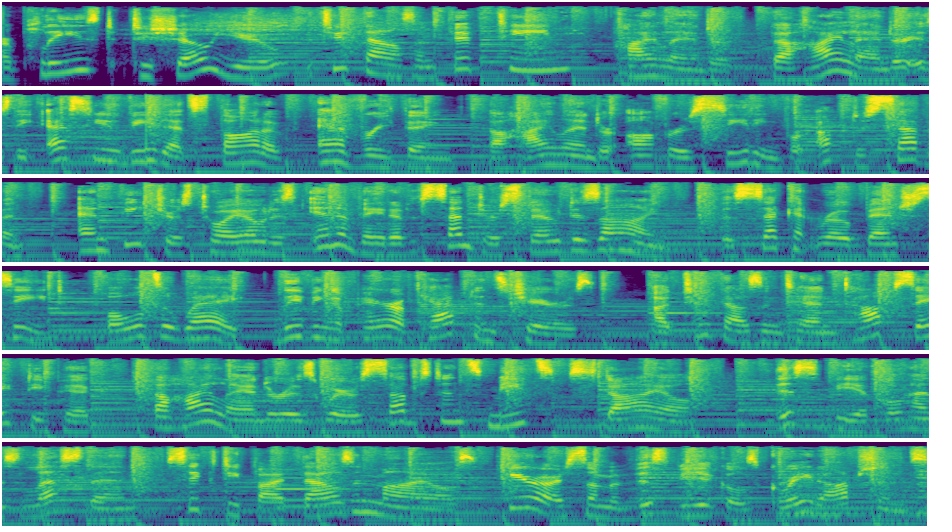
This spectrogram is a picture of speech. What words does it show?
are pleased to show you the 2015 Highlander. The Highlander is the SUV that's thought of everything. The Highlander offers seating for up to seven and features Toyota's innovative center stow design. The second row bench seat folds away, leaving a pair of captain's chairs. A 2010 top safety pick, the Highlander is where substance meets style. This vehicle has less than 65,000 miles. Here are some of this vehicle's great options.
